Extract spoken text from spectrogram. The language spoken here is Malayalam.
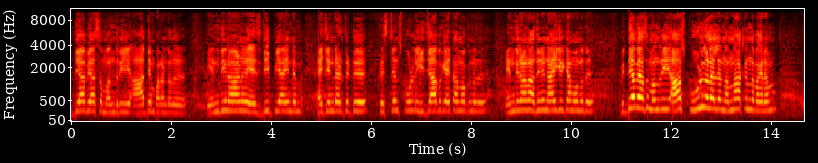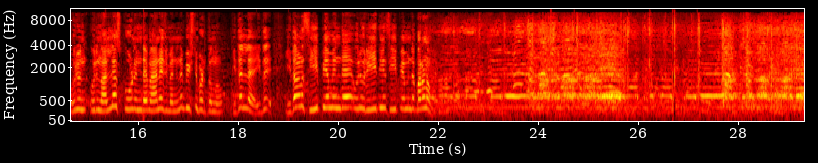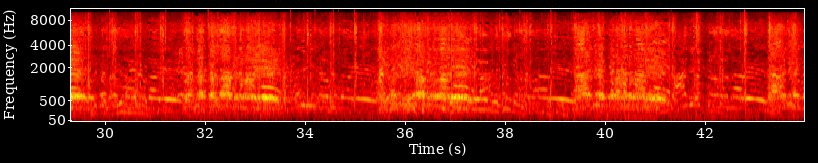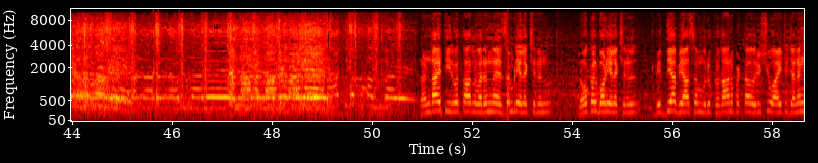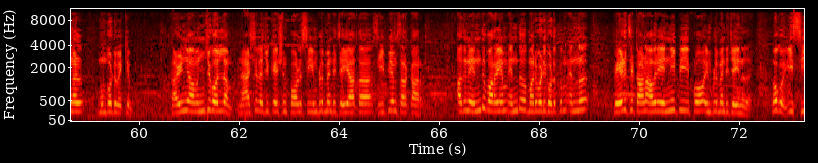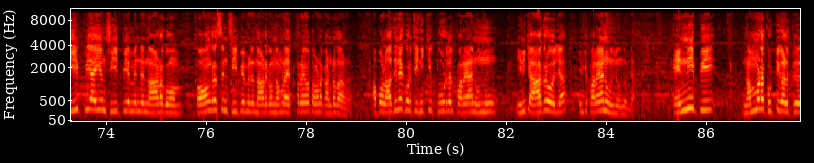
വിദ്യാഭ്യാസ മന്ത്രി ആദ്യം പറയേണ്ടത് എന്തിനാണ് എസ് ഡി പി ഐന്റെ എജൻഡ എടുത്തിട്ട് ക്രിസ്ത്യൻ സ്കൂളിൽ ഹിജാബ് കയറ്റാൻ നോക്കുന്നത്? എന്തിനാണ് അതിനെ ന്യായീകരിക്കാൻ പോകുന്നത്? വിദ്യാഭ്യാസ മന്ത്രി ആ സ്കൂളുകളെല്ലാം നന്നാക്കുന്ന പകരം ഒരു ഒരു നല്ല സ്കൂളിന്റെ മാനേജ്മെന്റിനെ ഭീഷണിപ്പെടുത്തുന്നു. ഇതല്ലേ? ഇത് ഇതാണ് സി പി എമ്മിന്റെ ഒരു രീതിയും സി പി എമ്മിന്റെ ഭരണം. രണ്ടായിരത്തി ഇരുപത്തി ആറിൽ വരുന്ന അസംബ്ലി ഇലക്ഷനിൽ ലോക്കൽ ബോഡി ഇലക്ഷനിൽ വിദ്യാഭ്യാസം ഒരു പ്രധാനപ്പെട്ട ഒരു ഇഷ്യൂ ആയിട്ട് ജനങ്ങൾ മുമ്പോട്ട് വെക്കും. കഴിഞ്ഞ അഞ്ച് കൊല്ലം നാഷണൽ എഡ്യൂക്കേഷൻ പോളിസി ഇംപ്ലിമെന്റ് ചെയ്യാത്ത സി പി എം സർക്കാർ അതിന് എന്ത് പറയും എന്ത് മറുപടി കൊടുക്കും എന്ന് പേടിച്ചിട്ടാണ് അവർ എൻ ഇ പി ഇപ്പോ ഇംപ്ലിമെന്റ് ചെയ്യുന്നത്. നോക്കൂ ഈ സി പി ഐയും സി പി എമ്മിന്റെ നാടകവും കോൺഗ്രസും സി പി എമ്മിന്റെ നാടകവും നമ്മൾ എത്രയോ തവണ കണ്ടതാണ്. അപ്പോൾ അതിനെക്കുറിച്ച് എനിക്ക് കൂടുതൽ പറയാനൊന്നും എനിക്ക് ആഗ്രഹമില്ല എനിക്ക് പറയാനും ഒന്നുമില്ല. എൻ ഇ പി നമ്മുടെ കുട്ടികൾക്ക്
